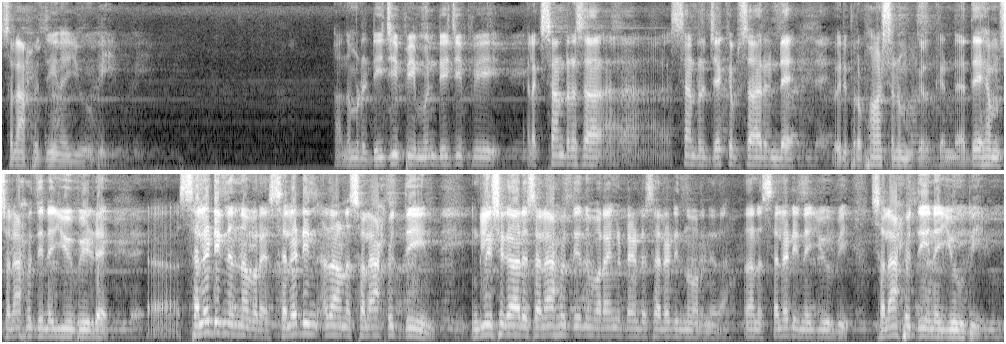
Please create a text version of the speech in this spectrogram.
സലാഹുദ്ദീൻ അയ്യൂബി. നമ്മുടെ ഡി ജി പി മുൻ D G P Alexander sir Alexander Jacob സാറിന്റെ ഒരു പ്രഭാഷണം കേൾക്കുന്നുണ്ട്. അദ്ദേഹം സലാഹുദ്ദീൻ അയ്യൂബിയുടെ സലഡിൻ എന്നാ പറയാ. സലഡിൻ അതാണ് സലാഹുദ്ദീൻ. ഇംഗ്ലീഷുകാർ സലാഹുദ്ദീൻ എന്ന് പറയാൻ കിട്ടേണ്ട സലഡിൻ എന്ന് പറഞ്ഞതാ. അതാണ് സലഡിൻ അയ്യൂബി സലാഹുദ്ദീൻ അയ്യൂബി.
